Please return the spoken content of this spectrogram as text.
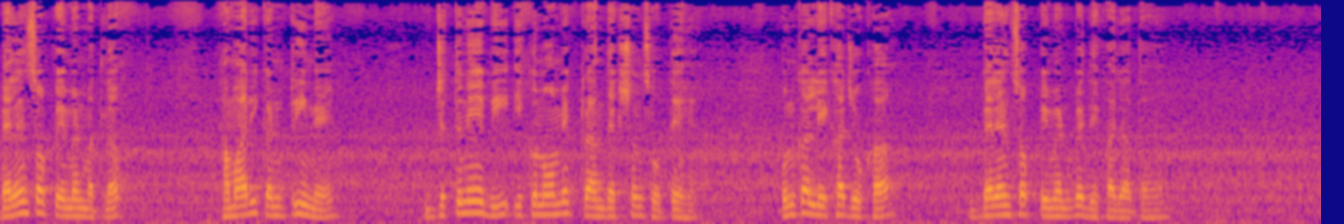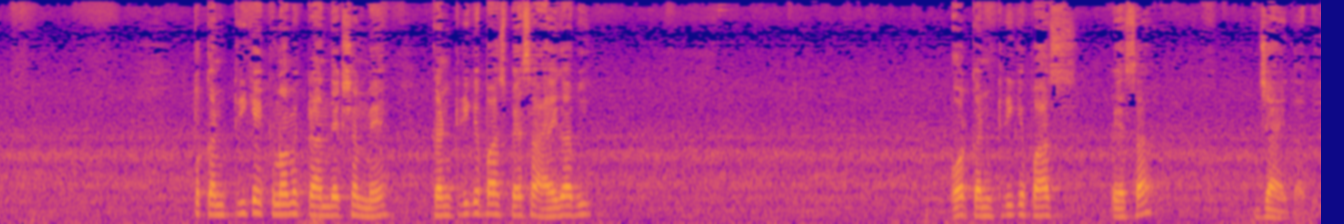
balance of payment मतलब हमारी कंट्री में जितने भी इकोनॉमिक ट्रांजैक्शंस होते हैं, उनका लेखा जोखा बैलेंस ऑफ़ पेमेंट में देखा जाता है। तो कंट्री के इकोनॉमिक ट्रांजैक्शन में कंट्री के पास पैसा आएगा भी, और कंट्री के पास पैसा जाएगा भी।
